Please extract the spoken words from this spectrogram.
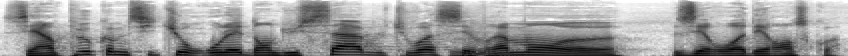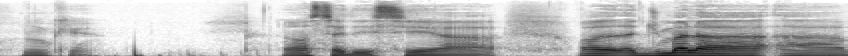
C'est un peu comme si tu roulais dans du sable, tu vois. C'est Mhm. vraiment euh, zéro adhérence, quoi. Ok. C'est euh, on a du mal à,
